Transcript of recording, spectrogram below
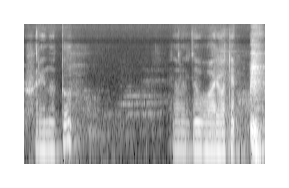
Хреноту. Зараз будемо варювати.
